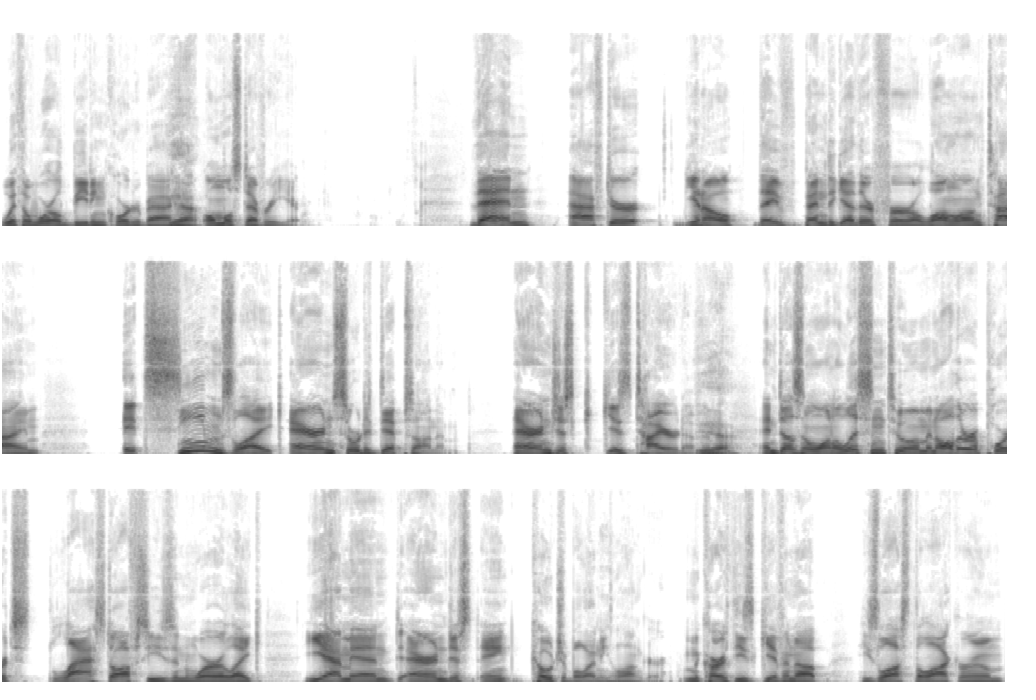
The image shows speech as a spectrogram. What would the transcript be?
with a world beating quarterback yeah. almost every year. Then, after, you know, they've been together for a long, long time, it seems like Aaron sort of dips on him. Aaron just is tired of him yeah. and doesn't want to listen to him. And all the reports last offseason were like, yeah, man, Aaron just ain't coachable any longer. McCarthy's given up. He's lost the locker room.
